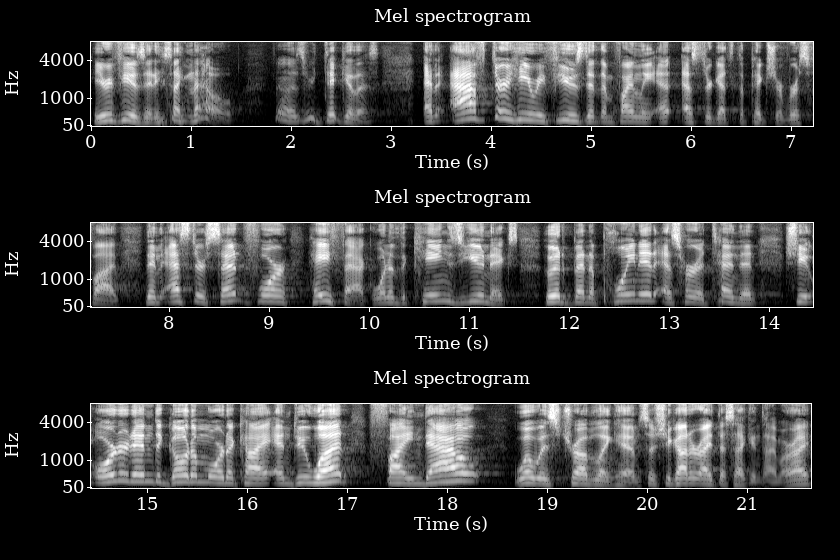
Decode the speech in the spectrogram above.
He refused it. He's like, no, no, it's ridiculous. And after he refused it, then finally Esther gets the picture. Verse 5. Then Esther sent for Hathach, one of the king's eunuchs who had been appointed as her attendant. She ordered him to go to Mordecai and do what? Find out what was troubling him. So she got it right the second time, all right?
